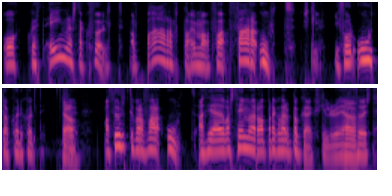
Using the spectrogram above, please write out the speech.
og hvert einasta kvöld var bara átt um að fara, fara út skilur. ég fór út á hverju kvöldi maður þurfti bara að fara út af því að þú varst heima þar var bara eitthvað að vera að bugga þig skilur, eða, veist,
